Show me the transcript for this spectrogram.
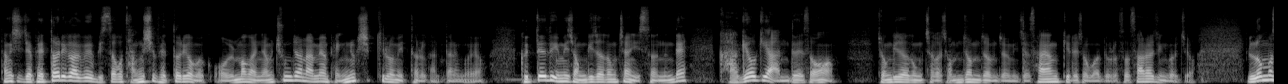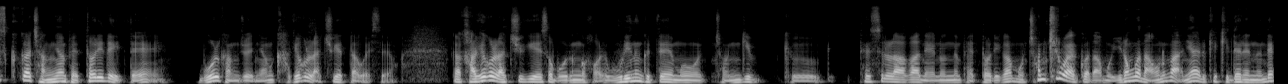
당시 이제 배터리 가격이 비싸고 당시 배터리가 뭐- 얼마가 냐면 충전하면 160km를 갔다는 거예요. 그때도 이미 전기 자동차는 있었는데 가격이 안 돼서 전기 자동차가 점점 점점 이제 사양길에 접어들어서 사라진 거죠. 일론 머스크가 작년 배터리 데이 때 뭘 강조했냐면 가격을 낮추겠다고 했어요. 그러니까 가격을 낮추기 위해서 모든 걸. 우리는 그때 뭐 전기 그 테슬라가 내놓는 배터리가 뭐 1000km 갈 거다 뭐 이런 거 나오는 거 아니야 이렇게 기대를 했는데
